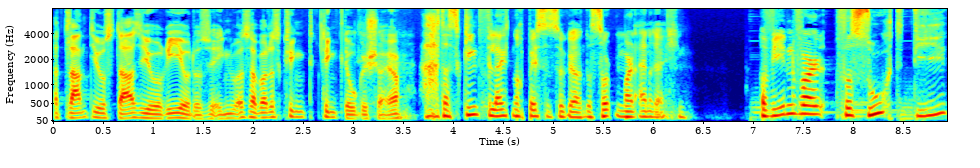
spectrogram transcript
Atlantiostasiori oder so irgendwas, aber das klingt, klingt logischer, ja. Ah, das klingt vielleicht noch besser sogar. Das sollten wir mal einreichen. Auf jeden Fall versucht die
